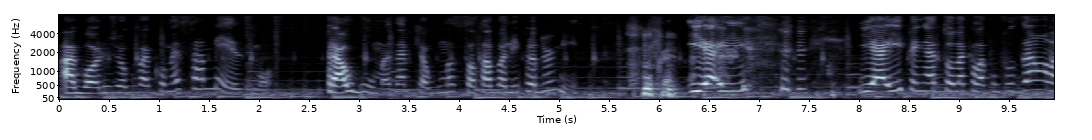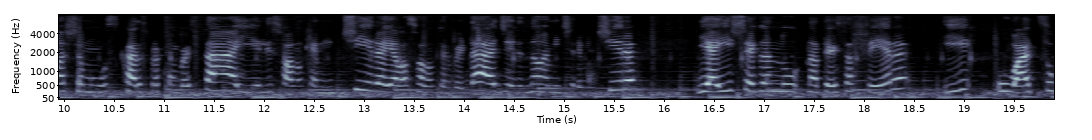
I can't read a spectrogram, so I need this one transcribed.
agora o jogo vai começar mesmo. Para algumas, né? Porque algumas só estavam ali para dormir. e aí. e aí tem a, toda aquela confusão, elas chamam os caras para conversar e eles falam que é mentira e elas falam que é verdade, eles não é mentira, é mentira. E aí chega no, na terça-feira e o Watson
